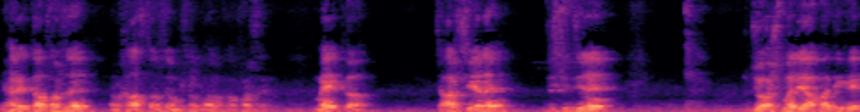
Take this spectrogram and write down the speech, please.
یہ ہر ایک کا فرض ہے اور خاص طور سے مسلمانوں کا فرض ہے۔ میں ایک چار شعر ہے جس جنہیں جوش ملی آبادی کے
